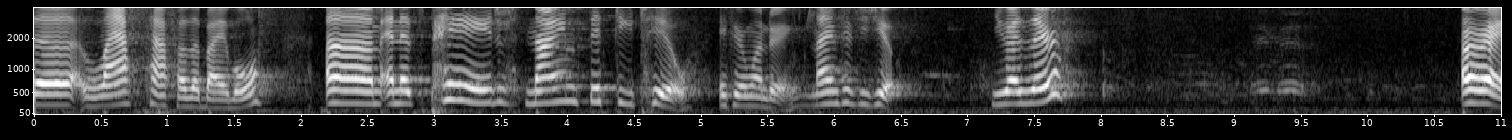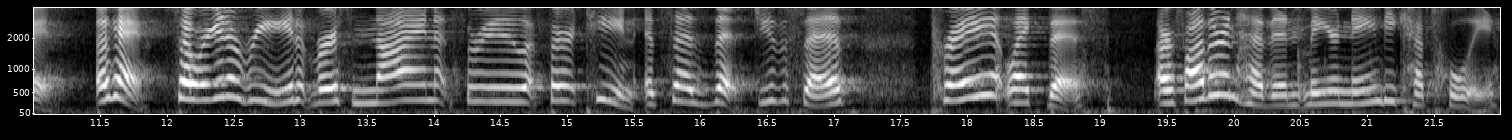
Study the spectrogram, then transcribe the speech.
the last half of the Bible. Um, and it's page 952, if you're wondering. 952. You guys there? All right. Okay, so we're going to read verse 9 through 13. It says this Jesus says, Pray like this Our Father in heaven, may your name be kept holy.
